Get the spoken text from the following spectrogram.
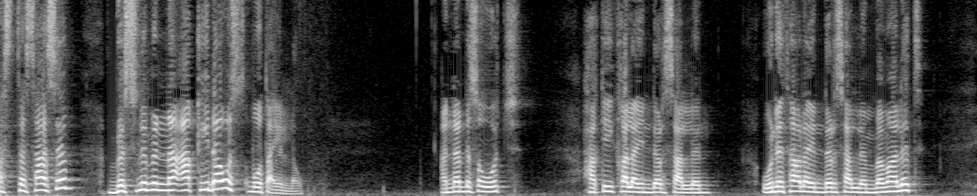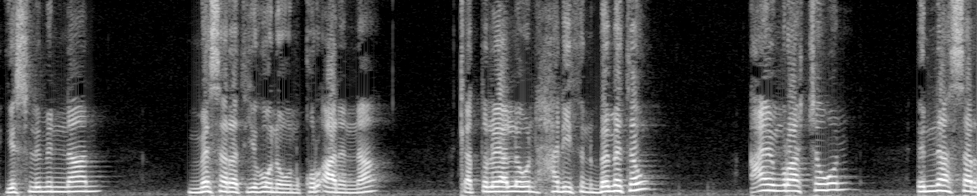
አስተሳሰብ በእስልምና አቂዳ ውስጥ ቦታ የለው አንዳንድ ሰዎች ሐቂቃ ላይ እንደርሳለን እውነታ ላይ እንደርሳለን በማለት የእስልምናን መሰረት የሆነውን ቁርአንና ቀጥሎ ያለውን ሐዲትን በመተው አእምሯቸውን እናሰር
